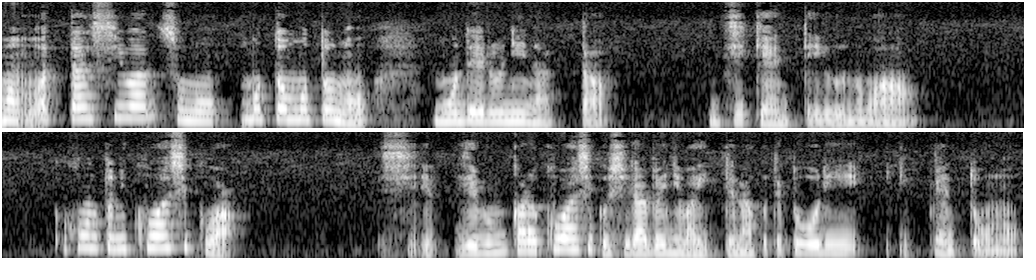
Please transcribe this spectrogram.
まあ、私はその元々のモデルになった事件っていうのは、本当に詳しくはし、自分から詳しく調べには行ってなくて、通り一辺倒の、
